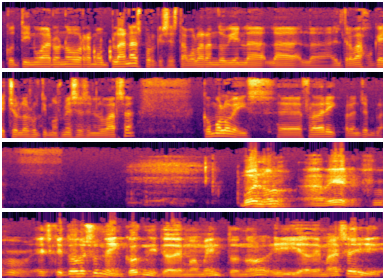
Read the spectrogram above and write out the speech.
continuar o no Ramón Planas porque se está valorando bien la, la, la, el trabajo que ha hecho en los últimos meses en el Barça. ¿Cómo lo veis, eh, Frederic, por ejemplo? Bueno, a ver, es que todo es una incógnita de momento, ¿no? Y además hay,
